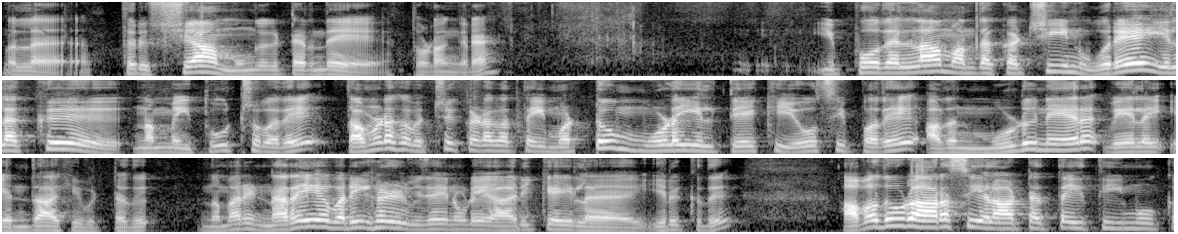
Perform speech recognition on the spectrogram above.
முதல்ல திரு ஷியாம் உங்ககிட்ட இருந்தே தொடங்குறேன். இப்போதெல்லாம் அந்த கட்சியின் ஒரே இலக்கு நம்மை தூற்றுவதே தமிழக வெற்றிக் கழகத்தை மட்டும் மூளையில் தேக்கி யோசிப்பதே அதன் முழு நேர வேலை என்றாகிவிட்டது. இந்த மாதிரி நிறைய வரிகள் விஜயனுடைய அறிக்கையில் இருக்குது. அவதூறு அரசியல் ஆட்டத்தை திமுக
